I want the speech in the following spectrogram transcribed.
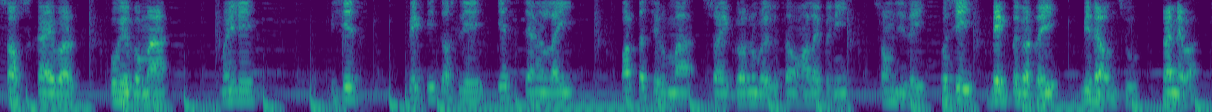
सब्सक्राइबर पुगेकोमा मैले विशेष व्यक्ति जसले यस च्यानललाई प्रत्यक्ष रूपमा सहयोग गर्नुभएको छ। उहाँलाई पनि सम्झिँदै खुसी व्यक्त गर्दै बिदा हुन्छु। धन्यवाद।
